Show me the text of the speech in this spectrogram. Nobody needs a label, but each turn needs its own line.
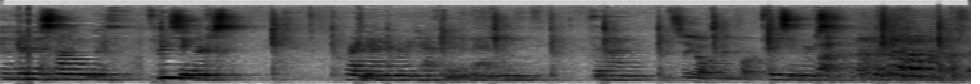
You'll hear this song with three singers. Right now, you're really have to imagine that I'm
Sing all three parts.
three singers.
